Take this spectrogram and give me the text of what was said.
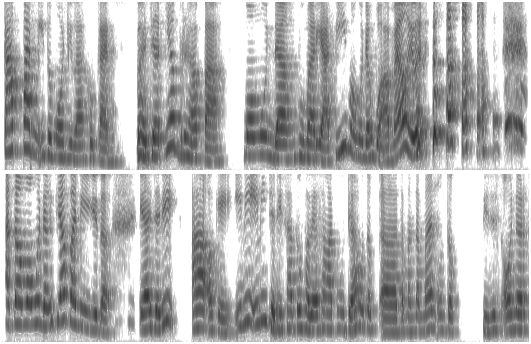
kapan itu mau dilakukan? Budgetnya berapa? Mau ngundang Bu Mariati, mau ngundang Bu Amel gitu. atau mau ngundang siapa nih gitu ya jadi ah oke okay. ini ini jadi satu hal yang sangat mudah untuk uh, teman-teman untuk business owner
